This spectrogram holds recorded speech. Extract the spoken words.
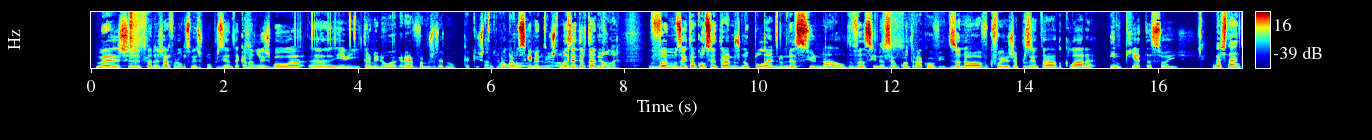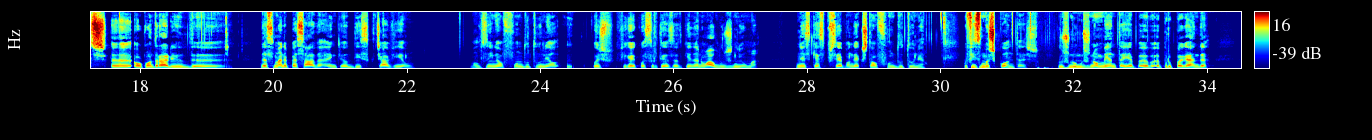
mas eh, para já foram recebidos pelo Presidente da Câmara de Lisboa eh, e, e terminou a greve. Vamos ver no que é que isto, qual é o seguimento disto. Mas, entretanto, vamos então concentrar-nos no Plano Nacional de Vacinação contra a Covid-19, que foi hoje apresentado. Clara, inquietações? Bastantes. Eh, ao contrário de- da semana passada, em que eu disse que já havia um- uma luzinha ao fundo do túnel, depois fiquei com a certeza de que ainda não há luz nenhuma. Nem sequer se percebe onde é que está o fundo do túnel. Eu fiz umas contas. Os números não mentem. A, a- a propaganda,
